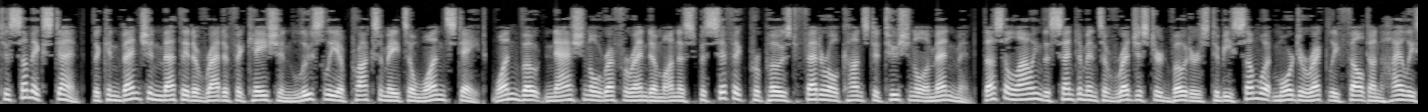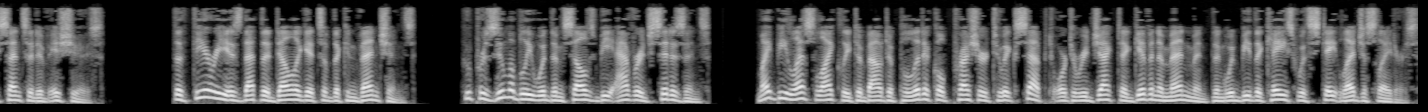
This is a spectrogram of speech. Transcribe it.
To some extent, the convention method of ratification loosely approximates a one-state, one-vote national referendum on a specific proposed federal constitutional amendment, thus allowing the sentiments of registered voters to be somewhat more directly felt on highly sensitive issues. The theory is that the delegates of the conventions—who presumably would themselves be average citizens—might be less likely to bow to political pressure to accept or to reject a given amendment than would be the case with state legislators.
